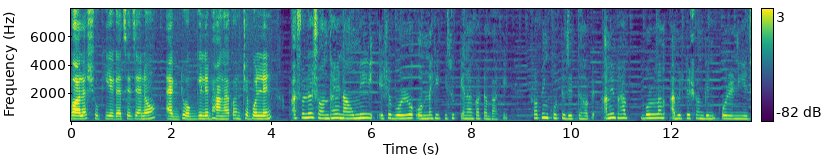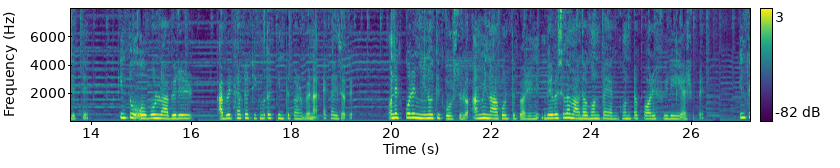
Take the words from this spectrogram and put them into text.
গলা শুকিয়ে গেছে যেন। এক ঢোক গিলে ভাঙা কণ্ঠে বললেন, আসলে সন্ধ্যায় নাওমি এসে বলল, ওর নাকি কিছু কেনাকাটা বাকি। শপিং করতে যেতে হবে। আমি ভাব, বললাম, আবিরকে সঙ্গে করে নিয়ে যেতে। কিন্তু ও বলল, আবিরের, আবির থাকলে ঠিকমতো কিনতে পারবে না, একাই যাবে। অনেক করে মিনতি করছিল, আমি না করতে পারিনি। ভেবেছিলাম আধা ঘণ্টা, এক ঘণ্টা পরে ফিরেই আসবে। কিন্তু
